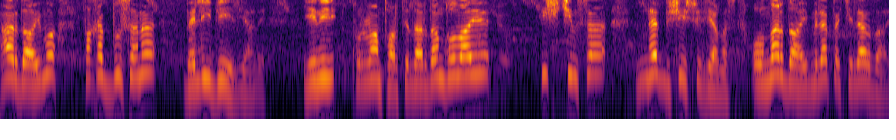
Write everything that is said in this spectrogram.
her daima. Fakat bu sene belli değil yani. Yeni kurulan partilerden dolayı hiç kimse net bir şey söyleyemez. Onlar dahi, milletvekiller dahi.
